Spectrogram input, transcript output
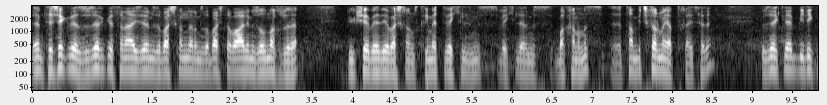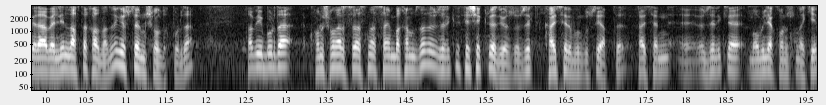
Efendim teşekkür ederiz. Özellikle sanayicilerimize, başkanlarımıza, başta valimiz olmak üzere Büyükşehir Belediye Başkanımız, kıymetli vekilimiz, vekillerimiz, bakanımız e, tam bir çıkarma yaptı Kayseri. Özellikle birlik beraberliğin lafta kalmadığını göstermiş olduk burada. Tabii burada konuşmalar sırasında Sayın Bakanımıza da özellikle teşekkür ediyoruz. Özellikle Kayseri vurgusu yaptı. Kayseri'nin e, özellikle mobilya konusundaki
